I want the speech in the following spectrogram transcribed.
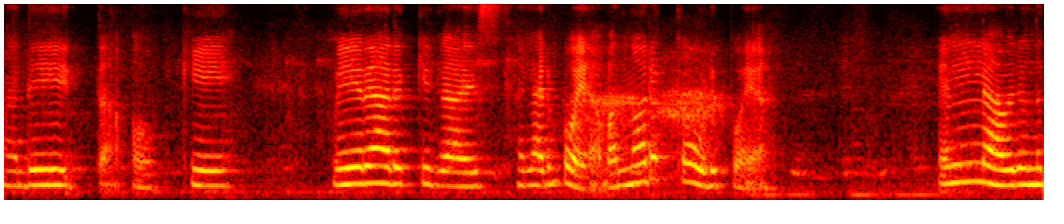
അതെ ഇത്ത. ഓക്കെ. വേറെ ആരൊക്കെ ഗായ്സ് എല്ലാവരും പോയാ? വന്നവരൊക്കെ ഓടിപ്പോയാ? എല്ലാവരും ഒന്ന്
